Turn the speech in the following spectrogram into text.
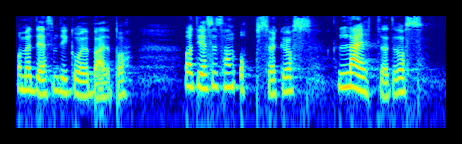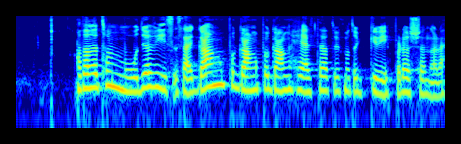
og med det som de går og bærer på. Og at Jesus han oppsøker oss, leiter etter oss, at han er tålmodig og viser seg gang på gang på gang helt til at vi på en måte griper det og skjønner det.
